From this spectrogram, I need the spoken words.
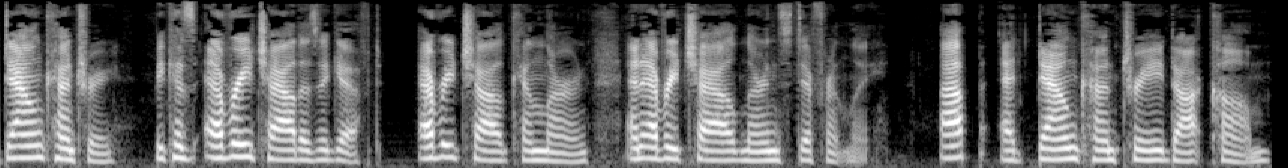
Down country, because every child is a gift. Every child can learn, and every child learns differently. Up at downcountry.com.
